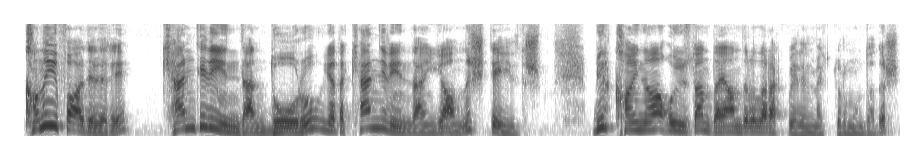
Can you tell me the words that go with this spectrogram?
Kanı ifadeleri kendiliğinden doğru ya da kendiliğinden yanlış değildir. Bir kaynağa o yüzden dayandırılarak verilmek durumundadır.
